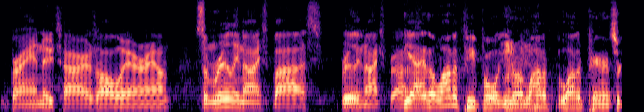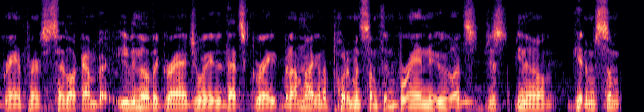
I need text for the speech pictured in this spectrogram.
brand new tires all the way around. Some really nice buys. Really nice buys. Yeah, and a lot of people, you know, a lot of a lot of parents or grandparents say, "Look, I'm even though they graduated, that's great, but I'm not going to put them in something brand new. Let's just, you know, get them some,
